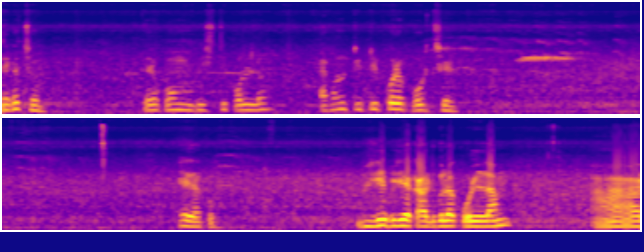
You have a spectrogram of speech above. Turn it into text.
দেখেছ? এরকম বৃষ্টি পড়ল। এখনও টিপ টিপ করে পড়ছে। এই দেখো ভিজে ভিজে কাজগুলো করলাম। আর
